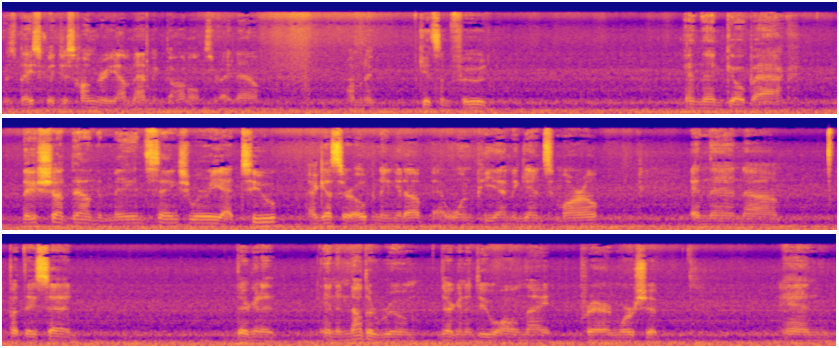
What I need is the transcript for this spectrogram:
was basically just hungry. I'm at McDonald's right now. I'm gonna get some food and then go back. They shut down the main sanctuary at 2. I guess they're opening it up at 1 p.m. again tomorrow. And then, um, but they said they're going to, in another room, they're going to do all night prayer and worship. And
